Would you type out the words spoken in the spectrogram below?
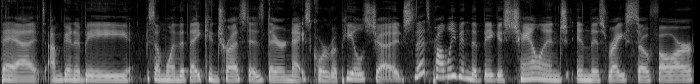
that I'm going to be someone that they can trust as their next Court of Appeals judge. So that's probably been the biggest challenge in this race so far.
